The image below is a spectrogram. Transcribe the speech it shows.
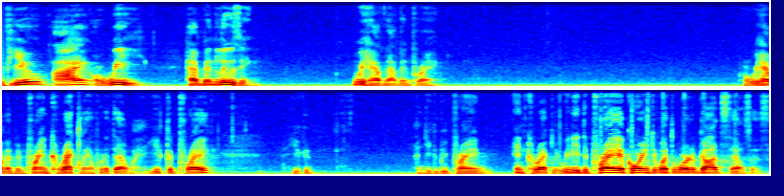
If you, I, or we have been losing, we have not been praying. Or we haven't been praying correctly, I'll put it that way. You could pray, you could, and you could be praying incorrectly. We need to pray according to what the Word of God tells us.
